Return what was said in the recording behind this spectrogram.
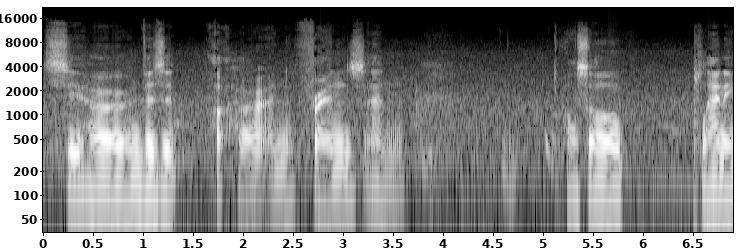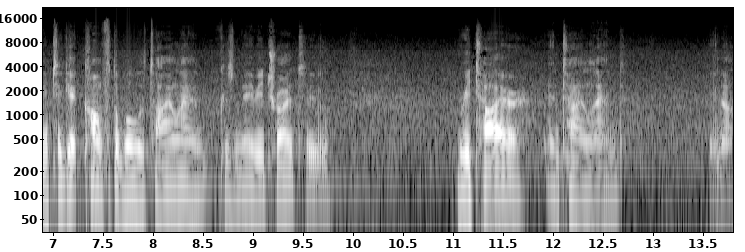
see her and visit uh, her and friends, and also, planning to get comfortable with Thailand because maybe try to retire in Thailand. You know,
